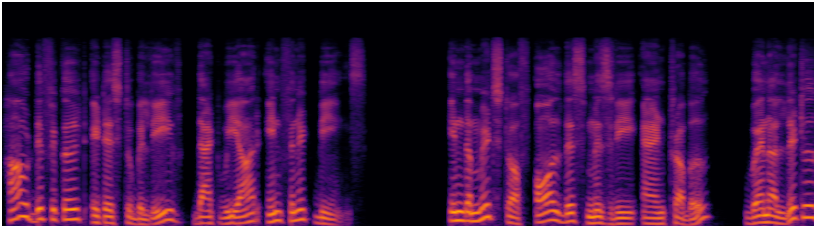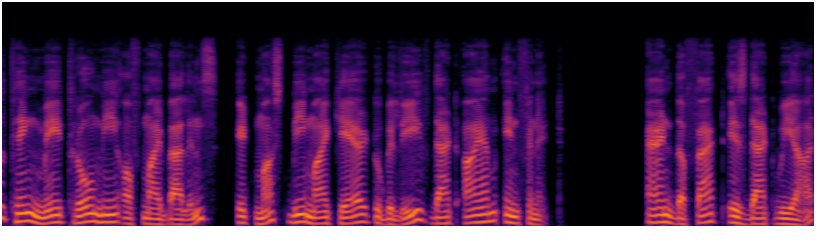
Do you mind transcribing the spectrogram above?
how difficult it is to believe that we are infinite beings. In the midst of all this misery and trouble, when a little thing may throw me off my balance, it must be my care to believe that I am infinite. And the fact is that we are,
